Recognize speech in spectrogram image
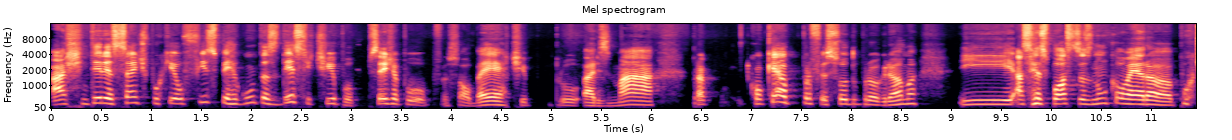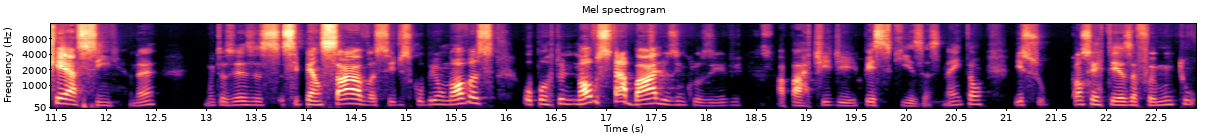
acha interessante, porque eu fiz perguntas desse tipo, seja para o professor Alberti, para o Arismar, para qualquer professor do programa e as respostas nunca eram por que é assim, né? Muitas vezes se pensava, se descobriam novas oportunidades, novos trabalhos, inclusive, a partir de pesquisas, né? Então, isso com certeza foi muito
